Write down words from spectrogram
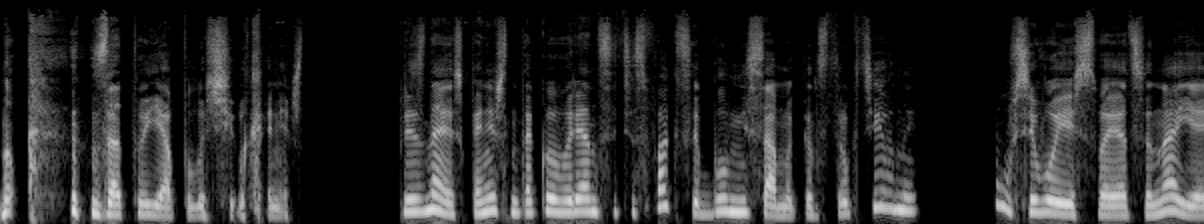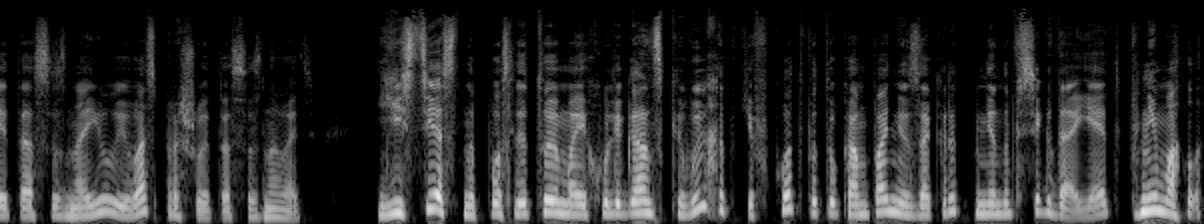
Ну, зато я получил, конечно. Признаюсь, конечно, такой вариант сатисфакции был не самый конструктивный. У всего есть своя цена, я это осознаю, и вас прошу это осознавать. Естественно, после той моей хулиганской выходки вход в эту компанию закрыт мне навсегда, я это понимала.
